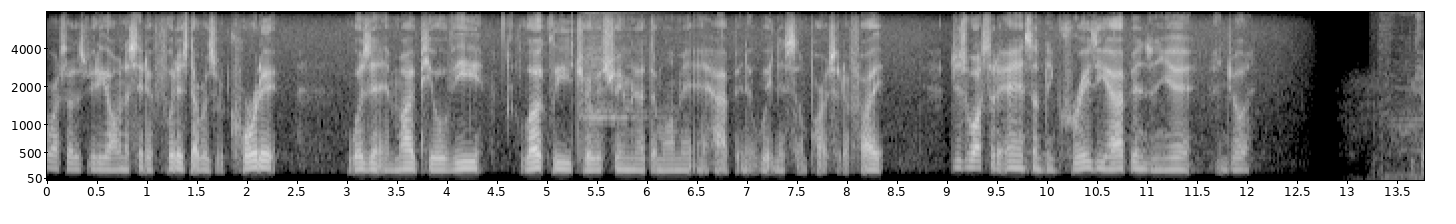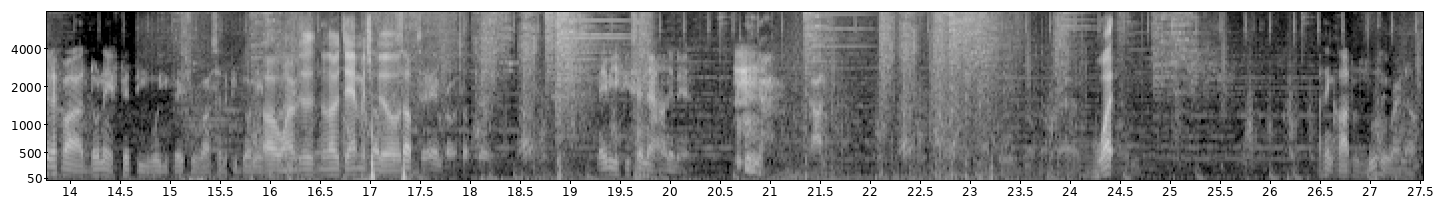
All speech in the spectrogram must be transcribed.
Before I start this video, I want to say the footage that was recorded wasn't in my POV. Luckily, Trey was streaming at the moment and happened to witness some parts of the fight. Just watch to the end, something crazy happens, and yeah, enjoy. He said if I donate 50, will you face reveal? I said if you donate Oh, one 100. of the- another damage build. it's up to him, bro. It's up to him. Maybe if you send that 100 in. Got him. What? I think Cloudham's losing right now.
